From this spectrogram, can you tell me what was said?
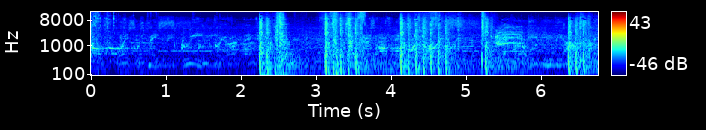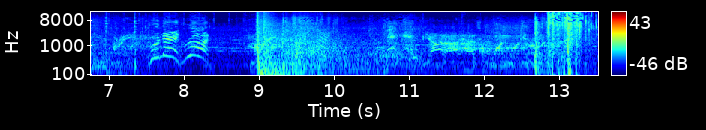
false voices may scream for your attention. There's only one voice that will give you the honesty you crave. Grenade, run! Yara has one truth,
